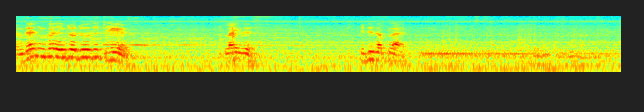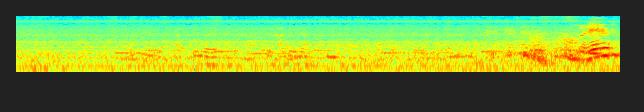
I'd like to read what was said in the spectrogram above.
And then you can introduce it here, like this. It is applied. So here,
